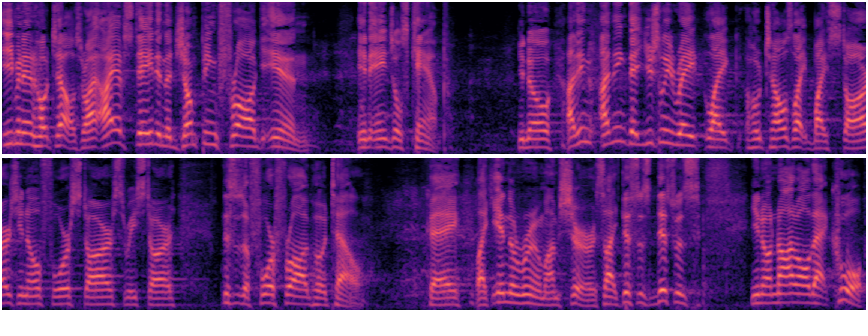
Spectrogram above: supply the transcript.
even in hotels, right? I have stayed in the Jumping Frog Inn in Angels Camp. You know, I think, I think they usually rate like hotels like by stars, you know, four stars, three stars. This is a four frog hotel okay? Like in the room, I'm sure. It's like this was, this was, you know, not all that cool.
